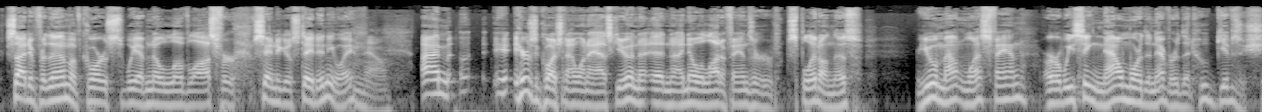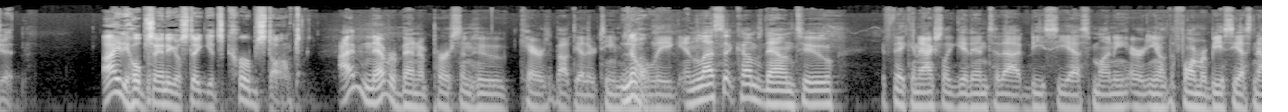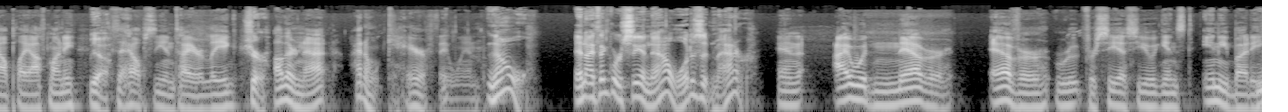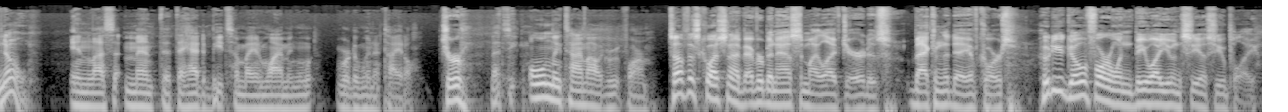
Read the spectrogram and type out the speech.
Excited for them. Of course, we have no love loss for San Diego State anyway. no, I'm. Here's a question I want to ask you, and, and I know a lot of fans are split on this. Are you a Mountain West fan, or are we seeing now more than ever that who gives a shit? I hope San Diego State gets curb stomped. I've never been a person who cares about the other teams No. in the league unless it comes down to if they can actually get into that BCS money or you know the former BCS now playoff money. Yeah. 'cause it helps the entire league. Sure. Other than that, I don't care if they win, No, and I think we're seeing now. What does it matter? and I would never ever root for CSU against anybody. No, unless it meant that they had to beat somebody in Wyoming were to win a title. sure. That's the only time I would root for them. Toughest question I've ever been asked in my life, Jared, is back in the day, of course. Who do you go for when BYU and CSU play?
